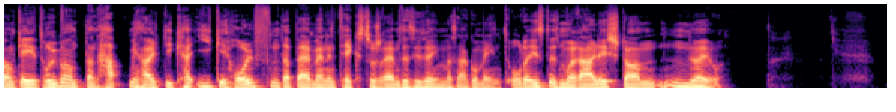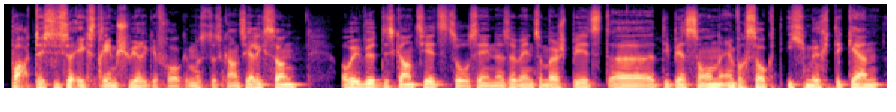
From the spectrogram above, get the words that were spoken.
dann gehe ich drüber und dann hat mir halt die KI geholfen, dabei meinen Text zu schreiben. Das ist ja immer das Argument. Oder ist das moralisch dann, naja? Boah, das ist eine extrem schwierige Frage, ich muss das ganz ehrlich sagen. Aber ich würde das Ganze jetzt so sehen. Also wenn zum Beispiel jetzt äh, die Person einfach sagt, ich möchte gern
